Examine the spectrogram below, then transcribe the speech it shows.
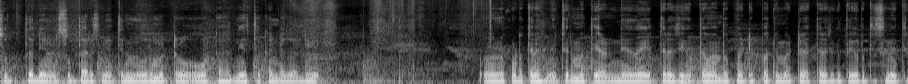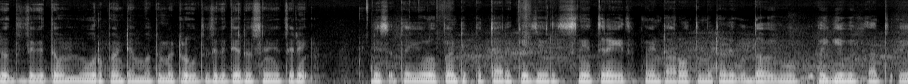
ಸುತ್ತಲೇ ನಡೆಸುತ್ತಾರೆ ಸ್ನೇಹಿತರೆ, ನೂರು ಮೀಟರ್ ಓಟ ಹದಿನೈದು ಸೆಕೆಂಡ್ಗಳಲ್ಲಿ ಕೊಡುತ್ತಾರೆ ಸ್ನೇಹಿತರೆ. ಮತ್ತು ಎರಡನೇದು ಎತ್ತರ ಜಿಗಿತ ಒಂದು ಪಾಯಿಂಟ್ ಇಪ್ಪತ್ತು ಮೀಟರ್ ಎತ್ತರ ಜಿಗಿತ ಇರುತ್ತೆ ಸ್ನೇಹಿತರೆ, ಉದ್ದ ಜಿಗಿತ ಮೂರು ಪಾಯಿಂಟ್ ಎಂಬತ್ತು ಮೀಟರ್ ಉದ್ದ ಜಿಗಿತ ಇರುತ್ತೆ ಸ್ನೇಹಿತರೆ. ಎಸೆತ ಏಳು ಪಾಯಿಂಟ್ ಇಪ್ಪತ್ತಾರು ಕೆ ಜಿ ಇರುತ್ತೆ ಸ್ನೇಹಿತರೆ, ಐದು ಪಾಯಿಂಟ್ ಅರವತ್ತು ಮೀಟರ್ ಉದ್ದ ಒಗೆಯಬೇಕಾಗುತ್ತದೆ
